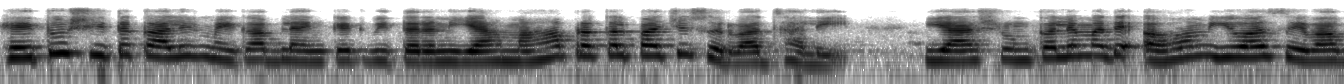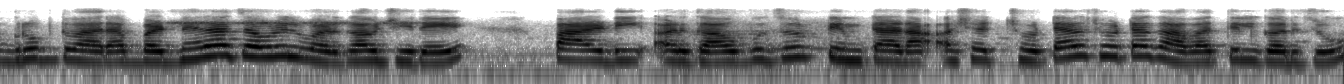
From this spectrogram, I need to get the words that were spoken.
हेतू शीतकालीन मेगा ब्लँकेट वितरण या महाप्रकल्पाची सुरुवात झाली. या शृंखलेमध्ये अहम युवा सेवा ग्रुपद्वारा बडनेराजवळील वडगाव जिरे पारडी अडगाव बुजुर्ग टिमटाडा अशा छोट्या छोट्या गावातील गरजू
